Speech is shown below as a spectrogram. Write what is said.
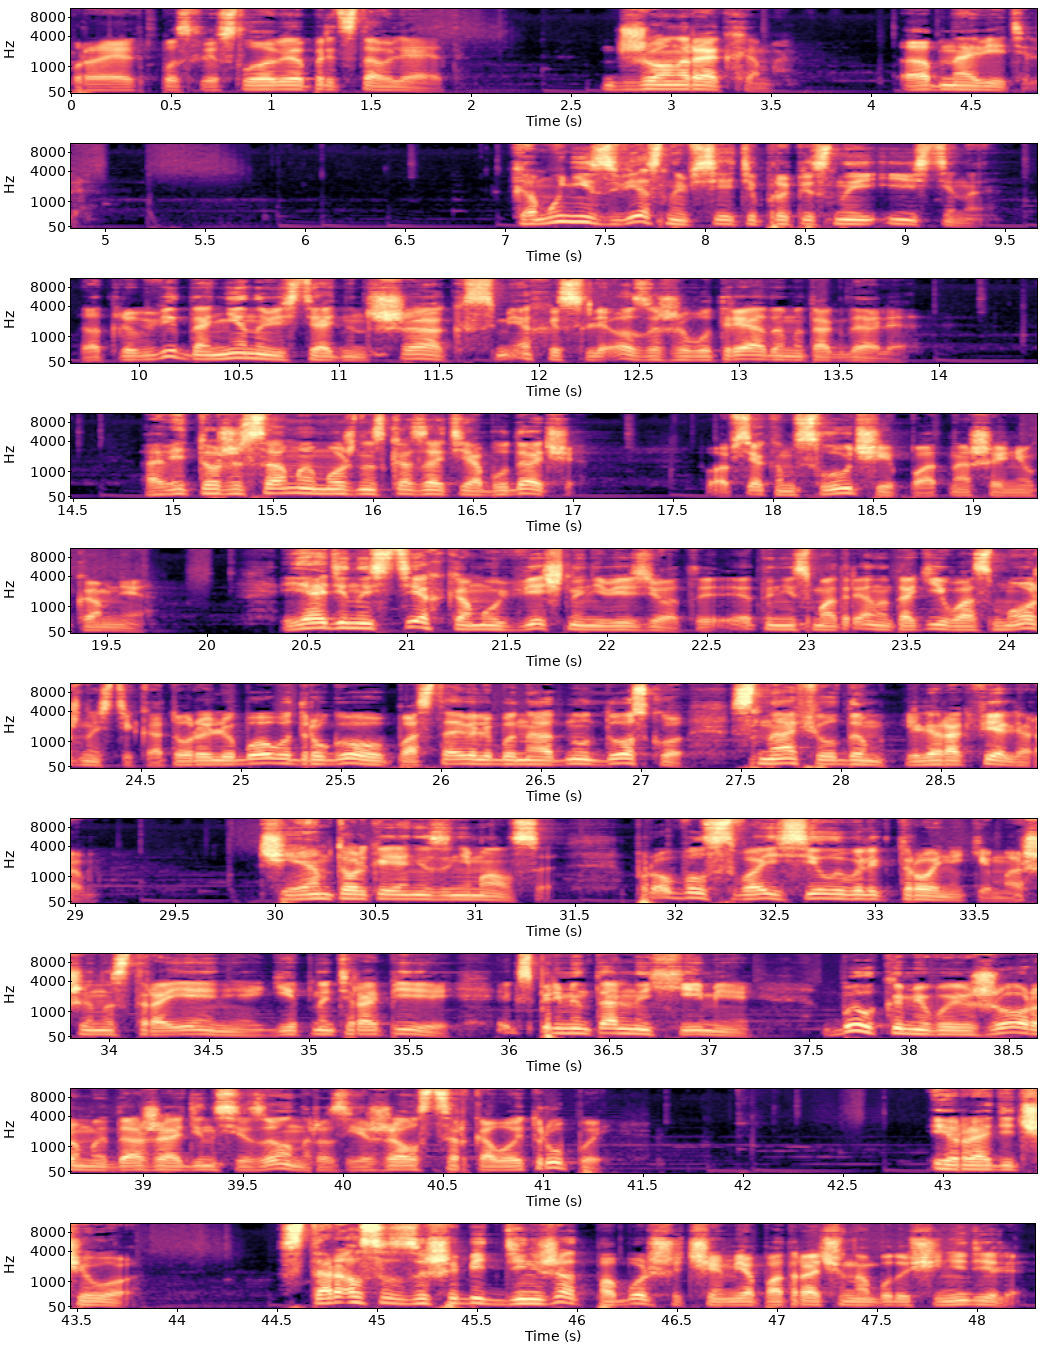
Проект послесловия представляет Джон Рекхэм. Обновитель. Кому неизвестны все эти прописные истины? От любви до ненависти один шаг, смех и слезы живут рядом и так далее. А ведь то же самое можно сказать и об удаче. Во всяком случае, по отношению ко мне. Я один из тех, кому вечно не везет, и это несмотря на такие возможности, которые любого другого поставили бы на одну доску с Нафилдом или Рокфеллером. Чем только я не занимался. Пробовал свои силы в электронике, машиностроении, гипнотерапии, экспериментальной химии. Был камевоежором и даже один сезон разъезжал с цирковой труппой. И ради чего? Старался зашибить деньжат побольше, чем я потрачу на будущей неделе.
